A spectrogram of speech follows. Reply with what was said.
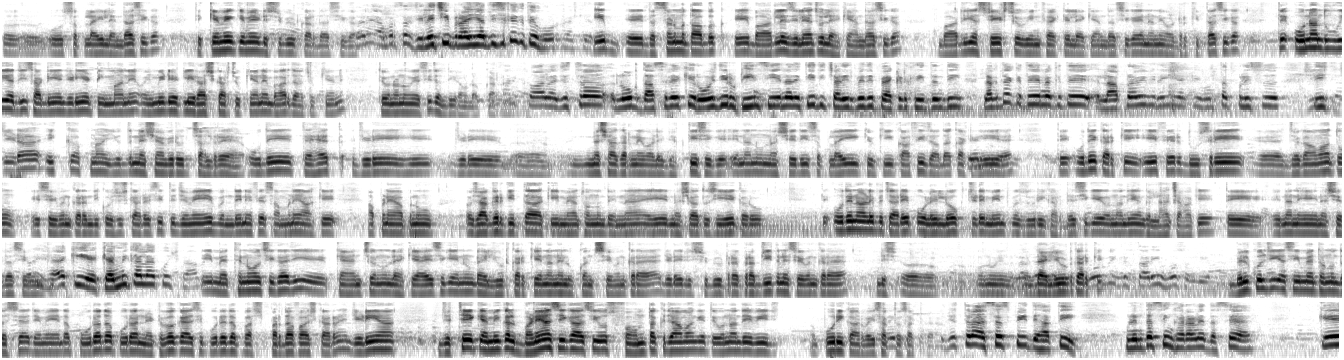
ਉਹ ਸਪਲਾਈ ਲੈਂਦਾ ਸੀਗਾ ਤੇ ਕਿਵੇਂ ਕਿਵੇਂ ਡਿਸਟ੍ਰੀਬਿਊਟ ਕਰਦਾ ਸੀਗਾ। ਸਰ ਅੰਮ੍ਰਿਤਸਰ ਜ਼ਿਲ੍ਹੇ 'ਚ ਹੀ ਬਣਾਈ ਜਾਂਦੀ ਸੀ ਕਿ ਕਿਤੇ ਹੋਰ ਇਹ ਦੱਸਣ ਮੁਤਾਬਕ ਇਹ ਬਾਹਰਲੇ ਜ਼ਿਲ੍ਹਿਆਂ ਚੋਂ ਲੈ ਕੇ ਆਂਦਾ ਸੀਗਾ। ਬਾਹਰਲੀਆਂ ਸਟੇਟਸ ਚੋਂ ਵੀ ਇਨਫੈਕਟ ਲੈ ਕੇ ਆਂਦਾ ਸੀਗਾ, ਇਹਨਾਂ ਨੇ ਆਰਡਰ ਕੀਤਾ ਸੀਗਾ। ਤੇ ਉਹਨਾਂ ਨੂੰ ਵੀ ਅਜੀ ਸਾਡੀਆਂ ਜਿਹੜੀਆਂ ਟੀਮਾਂ ਨੇ ਉਹ ਇਮੀਡੀਏਟਲੀ ਰਸ਼ ਕਰ ਚੁੱਕੀਆਂ ਨੇ, ਬਾਹਰ ਜਾ ਚੁੱਕੀਆਂ ਨੇ। ਤੇ ਉਹਨਾਂ ਨੂੰ ਵੀ ਅਸੀਂ ਜਲਦੀ ਰਾਉਂਡ ਅਪ ਕਰ ਲਾਂਗੇ। ਸਵਾਲ ਹੈ ਜਿਸ ਤਰ੍ਹਾਂ ਲੋਕ ਦੱਸ ਰਹੇ ਕਿ ਰੋਜ਼ ਦੀ ਰੁਟੀਨ ਸੀ ਇਹਨਾਂ ਦੀ 30 30 40 ਰੁਪਏ ਦੇ ਪੈਕੇਟ ਖਰੀਦਣ ਦੀ ਲੱਗਦਾ ਕਿਤੇ ਨਾ ਕਿਤੇ ਲਾਪਰਵਾਹੀ ਵੀ ਰਹੀ ਹੈ ਕਿ ਹੁਣ ਤੱਕ ਪੁਲਿਸ ਦੀ ਜਿਹੜਾ ਇੱਕ ਆਪਣਾ ਯੁੱਧ ਨਸ਼ਿਆਂ ਵਿਰੁੱਧ ਚੱਲ ਰਿਹਾ ਹੈ ਉਹਦੇ ਤਹਿਤ ਜਿਹੜੇ ਇਹ ਜਿਹੜੇ ਨਸ਼ਾ ਕਰਨੇ ਵਾਲੇ ਵਿਅਕਤੀ ਸੀਗੇ ਇਹਨਾਂ ਨੂੰ ਨਸ਼ੇ ਦੀ ਸਪਲਾਈ ਕਿਉਂਕਿ ਕਾਫੀ ਜ਼ਿਆਦਾ ਘਟ ਗਈ ਹੈ ਤੇ ਉਹਦੇ ਕਰਕੇ ਇਹ ਫਿਰ ਦੂਸਰੇ ਅਹ, ਜਗ੍ਹਾਵਾਂ ਤੋਂ ਇਹ ਸੇਵਨ ਕਰਨ ਦੀ ਕੋਸ਼ਿਸ਼ ਕਰ ਰਹੇ ਸੀ ਤੇ ਜਿਵੇਂ ਇਹ ਬੰਦੇ ਨੇ ਫਿਰ ਸਾਹਮਣੇ ਆ ਕੇ ਆਪਣੇ ਆਪ ਨੂੰ ਉਜਾਗਰ ਕੀਤਾ ਕਿ ਮੈਂ ਤੁਹਾਨੂੰ ਦੇਣਾ ਹੈ ਇਹ ਨਸ਼ਾ ਤੁਸੀਂ ਇਹ ਕਰੋ। ਤੇ ਉਹਦੇ ਨਾਲ ਇਹ ਵਿਚਾਰੇ ਭੋਲੇ ਲੋਕ ਜਿਹੜੇ ਮਿਹਨਤ ਮਜ਼ਦੂਰੀ ਕਰਦੇ ਸੀਗੇ ਉਹਨਾਂ ਦੀਆਂ ਗੱਲਾਂ ਚ ਆ ਕੇ ਤੇ ਇਹਨਾਂ ਨੇ ਇਹ ਨਸ਼ੇ ਦਾ ਸੇਵਨ ਹੈ ਕੀ ਹੈ ਕੈਮੀਕਲ ਹੈ ਕੋਈ ਸ਼ਰਾਬ? ਇਹ ਮੈਥਨੋਲ ਸੀਗਾ ਜੀ ਇਹ ਕੈਨ ਚ ਉਹਨੂੰ ਲੈ ਕੇ ਆਏ ਸੀਗੇ ਇਹਨੂੰ ਡਾਈਲਿਊਟ ਕਰਕੇ ਇਹਨਾਂ ਨੇ ਲੋਕਾਂ 'ਚ ਸੇਵਨ ਕਰਾਇਆ ਜਿਹੜੇ ਡਿਸਟ੍ਰੀਬਿਊਟਰ ਹੈ ਪ੍ਰਭਜੀਤ ਨੇ ਸੇਵਨ ਕਰਾਇਆ ਡਿਸ- ਅਹ ਉਹਨੂੰ ਡਾਈਲਿਊਟ ਕਰਕੇ। ਗ੍ਰਿਫਤਾਰੀ ਹੋ ਸਕਦੀ ਹੈ। ਬਿਲਕੁਲ ਜੀ ਅਸੀਂ ਮੈਂ ਤੁਹਾਨੂੰ ਦੱਸਿਆ ਜਿਵੇਂ ਇਹਦਾ ਪੂਰਾ ਦਾ ਪੂਰਾ ਨੈਟਵਰਕ ਹੈ ਅਸੀਂ ਪੂਰੇ ਦਾ ਪਸ- ਪਰਦਾਫਾਸ਼ ਕਰ ਰਹੇ ਹਾਂ। ਜਿਹੜੀਆਂ ਜਿੱਥੇ ਕੈਮੀਕਲ ਬਣਿਆ ਸੀਗਾ ਅਸੀਂ ਉਸ ਫਰਮ ਤੱਕ ਜਾਵਾਂਗੇ ਤੇ ਉਹਨਾਂ ਦੇ ਵੀ ਪੂਰੀ ਕਾਰਵਾਈ ਸਖਤ ਤੋਂ ਸਖਤ ਕਰਾਂਗੇ। ਜਿਸ ਤਰ੍ਹਾਂ ਐਸਐਸਪੀ ਦਿਹਾਤੀ ਮਨਿੰਦਰ ਸਿੰਘ ਹਰਾ ਨੇ ਦੱਸਿਆ ਕਿ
